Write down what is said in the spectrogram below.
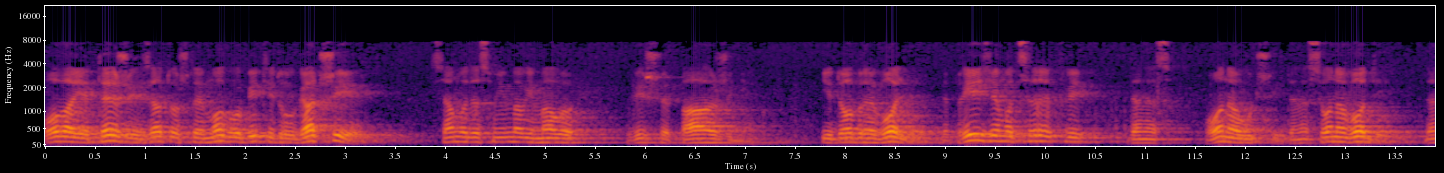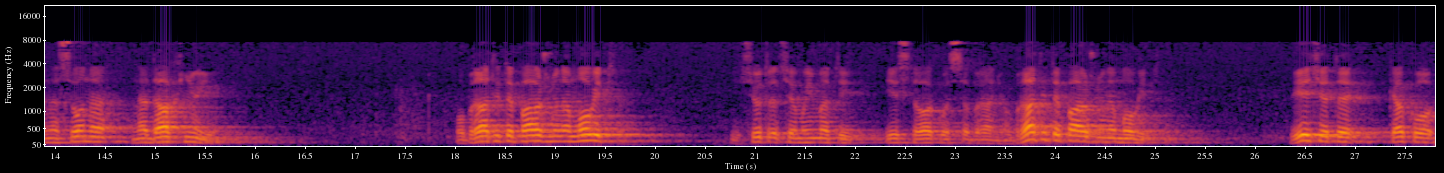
ova je teži zato što je moglo biti drugačije, samo da smo imali malo više pažnje i dobre volje, da priđemo crkvi, da nas ona uči, da nas ona vodi, da nas ona nadahnjuje. Obratite pažnju na molitvu i sutra ćemo imati isto ovako sabranje. Obratite pažnju na molitvu. Vidjet kako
